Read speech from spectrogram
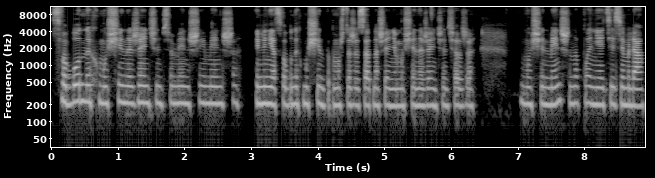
Свободных мужчин и женщин все меньше и меньше. Или нет свободных мужчин, потому что же соотношение мужчин и женщин сейчас же мужчин меньше на планете Земля.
